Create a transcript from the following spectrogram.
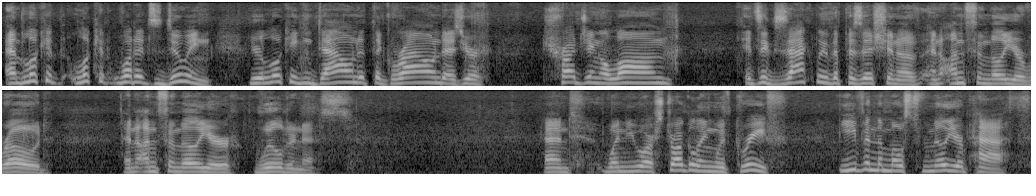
And look at, look at what it's doing. You're looking down at the ground as you're trudging along. It's exactly the position of an unfamiliar road, an unfamiliar wilderness. And when you are struggling with grief, even the most familiar path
